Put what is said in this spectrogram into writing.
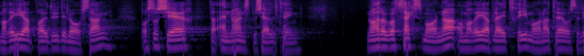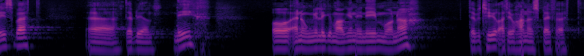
Maria brøt ut i lovsang. Og så skjer det enda en spesiell ting. Nå hadde det gått seks måneder, og Maria ble tre måneder til hos Elisabeth. Eh, det blir ni. Og en unge ligger i magen i ni måneder. Det betyr at Johannes ble født.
